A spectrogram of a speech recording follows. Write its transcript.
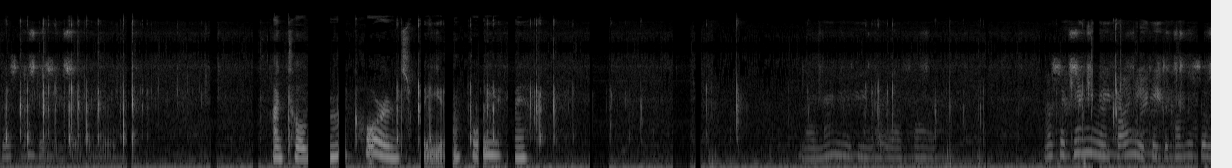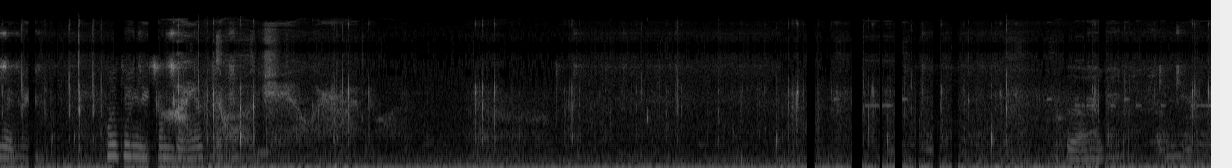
This compass is broken, bro. I told you my cords, but you don't believe me. No, no, you didn't go that far. Unless I can't even find you because the compass is like pointing in some direction. Told you where I was. Yeah, I.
